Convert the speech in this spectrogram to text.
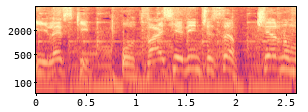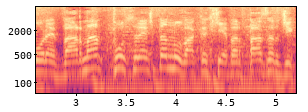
и Левски. От 21 часа Черноморе Варна посреща Новака Хебър Пазарджик.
